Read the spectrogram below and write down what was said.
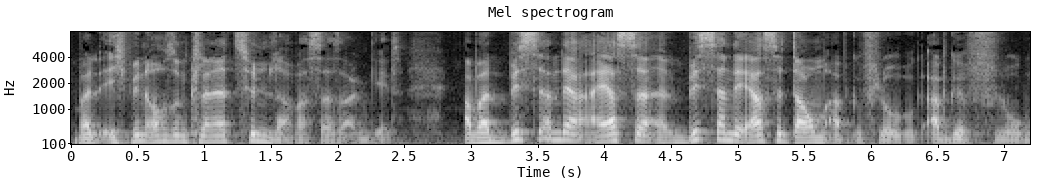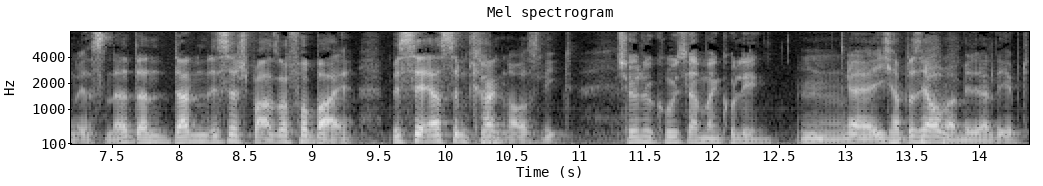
Weil ich bin auch so ein kleiner Zündler, was das angeht. Aber bis dann der erste, bis dann der erste Daumen abgeflogen, abgeflogen ist, ne, dann, dann ist der Spaß auch vorbei. Bis der erste im Krankenhaus liegt. Schöne Grüße an meinen Kollegen. Hm, ich habe das ja auch mal miterlebt.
